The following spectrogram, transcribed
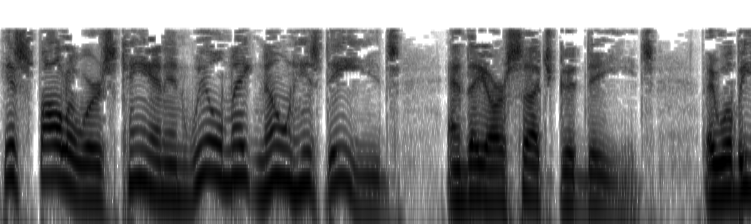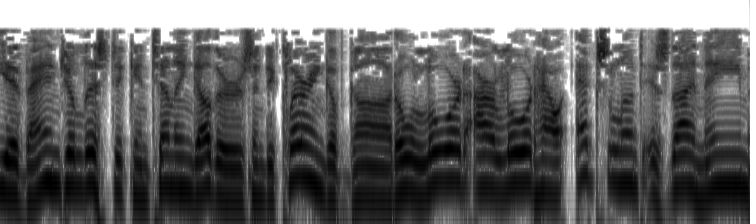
His followers can and will make known his deeds, and they are such good deeds. They will be evangelistic in telling others and declaring of God, O Lord, our Lord, how excellent is thy name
